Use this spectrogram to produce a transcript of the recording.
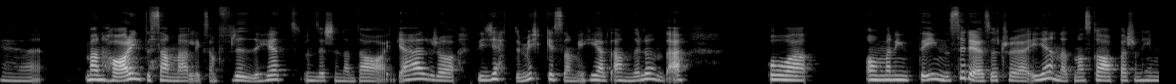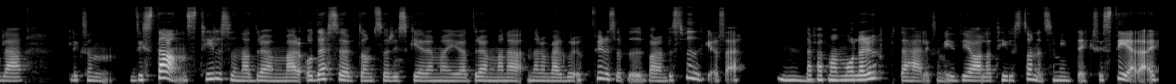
Eh, man har inte samma liksom, frihet under sina dagar och det är jättemycket som är helt annorlunda. Och om man inte inser det så tror jag igen att man skapar sån himla liksom, distans till sina drömmar och dessutom så riskerar man ju att drömmarna när de väl går i uppfyllelse blir bara en besvikelse. Mm. Därför att man målar upp det här liksom, ideala tillståndet som inte existerar.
